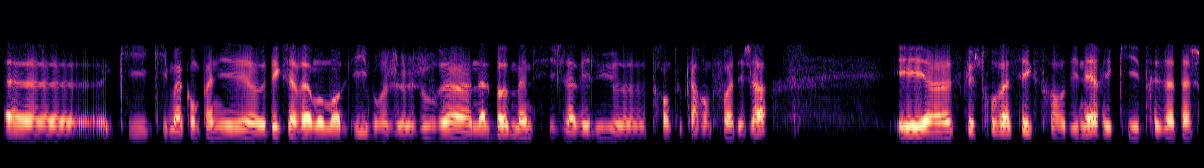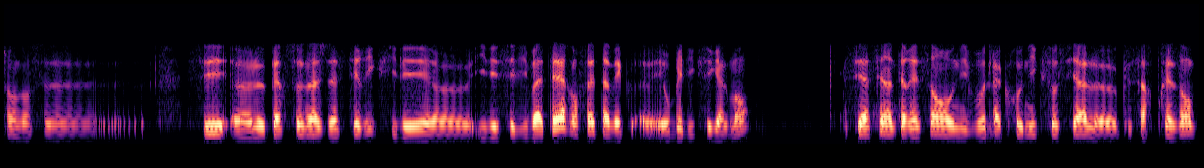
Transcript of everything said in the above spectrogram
euh, qui, qui m'accompagnait euh, dès que j'avais un moment de libre. J'ouvrais un album, même si je l'avais lu 30 ou 40 fois déjà. Et ce que je trouve assez extraordinaire et qui est très attachant dans ce, c'est le personnage d'Astérix. Il est, il est célibataire en fait, avec et Obélix également. C'est assez intéressant au niveau de la chronique sociale que ça représente.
